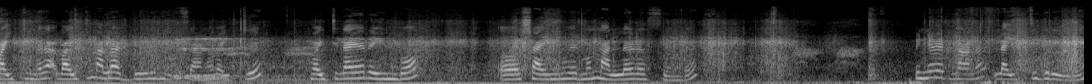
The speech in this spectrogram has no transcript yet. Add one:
വൈറ്റ് ഉണ്ട്. വൈറ്റ് നല്ല അടിപൊളി പീസാണ് വൈറ്റ് വൈറ്റിലായ റെയിൻബോ ഷൈനിങ് വരുമ്പോൾ നല്ല രസമുണ്ട്. പിന്നെ വരുന്നതാണ് ലൈറ്റ് ഗ്രീന്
